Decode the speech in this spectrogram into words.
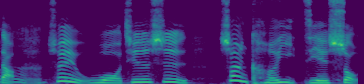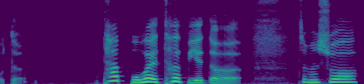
道，啊所以我其实是算可以接受的。它不会特别的怎么说，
